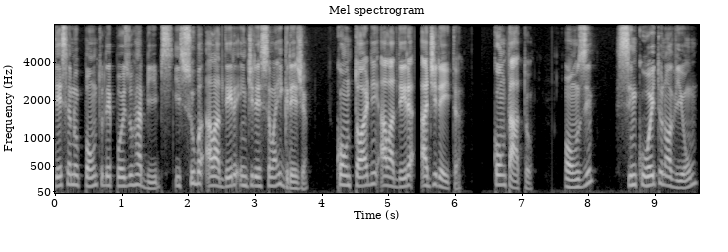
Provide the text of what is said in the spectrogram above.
desça no ponto depois do Habibs e suba a ladeira em direção à igreja. Contorne a ladeira à direita. Contato: 11 5891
